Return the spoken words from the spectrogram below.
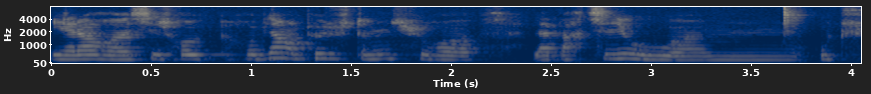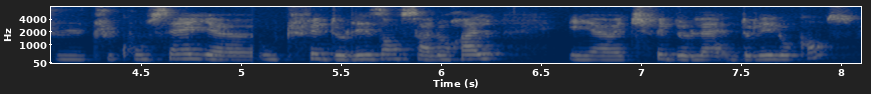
Et alors, euh, si je reviens un peu justement sur euh, la partie où, euh, où tu, tu, conseilles, où tu fais de l'aisance à l'oral et tu fais de l'éloquence,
